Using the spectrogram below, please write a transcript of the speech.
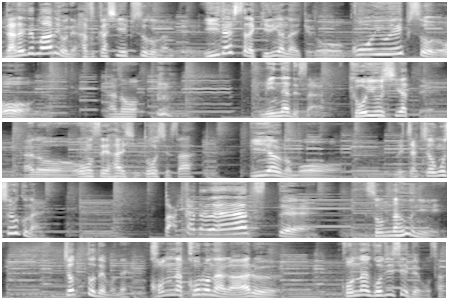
誰でもあるよね恥ずかしいエピソードなんて。言い出したらキリがないけどこういうエピソードをあの みんなでさ共有し合ってあの音声配信通してさ言い合うのもめちゃくちゃ面白くない？バカだなーっつってそんな風にちょっとでもねこんなコロナがあるこんなご時世でもさ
